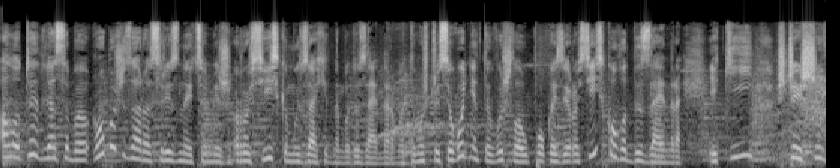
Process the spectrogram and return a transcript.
Але ти для себе робиш зараз різницю між російськими і західними дизайнерами? Тому що сьогодні ти вийшла у показі російського дизайнера, який ще й шив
